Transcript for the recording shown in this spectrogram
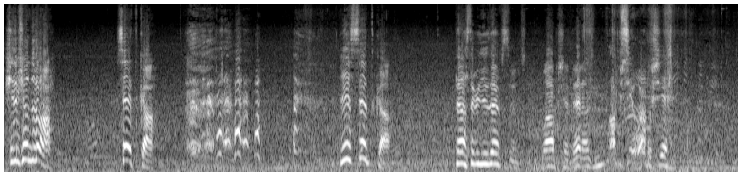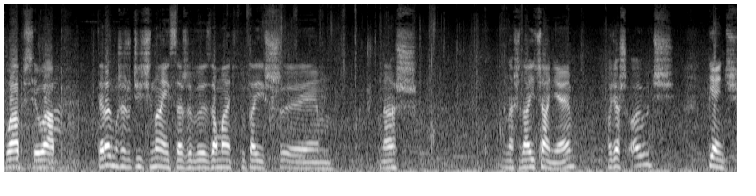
72! Setka! Jest setka! Teraz tego nie zepsuć. Łap się teraz, łap się, łap się. Łap się, łap. Teraz muszę rzucić nice'a, żeby złamać tutaj ym, nasz, nasze naliczanie. Chociaż oj, 5.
